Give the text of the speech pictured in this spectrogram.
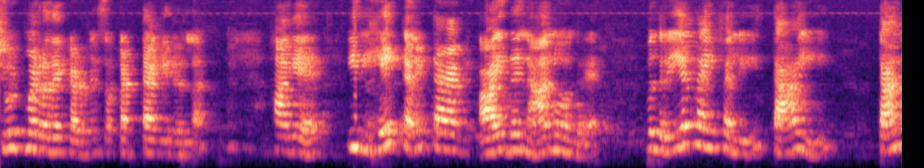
ಶೂಟ್ ಮಾಡೋದೇ ಕಡಿಮೆ ಸೊ ಕಟ್ ಆಗಿರಲ್ಲ. ಹಾಗೆ ಇದು ಹೇಗೆ ಕನೆಕ್ಟ್ ಆಗಿ ಆಯ್ದೆ ನಾನು ಅಂದ್ರೆ ಒಂದು ರಿಯಲ್ ಲೈಫಲ್ಲಿ ತಾಯಿ, ತಾನು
